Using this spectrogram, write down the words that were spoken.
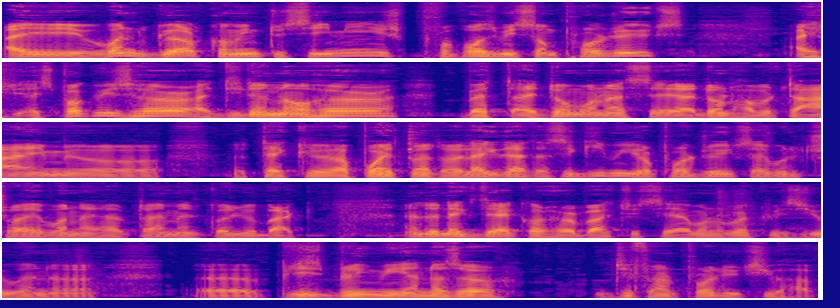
I one girl coming to see me she proposed me some products. I, I spoke with her. I didn't know her, but I don't want to say I don't have a time. Uh, take an appointment or like that. I say, give me your projects. I will try when I have time and call you back. And the next day I call her back to say I want to work with you and uh, uh, please bring me another different products you have.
